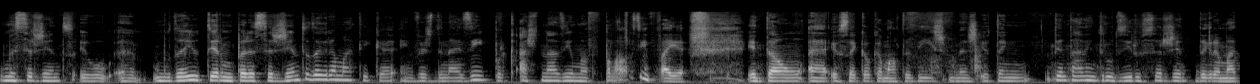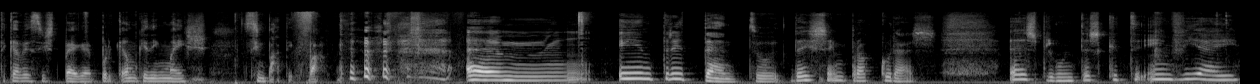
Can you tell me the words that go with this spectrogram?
uma sargento. Eu uh, mudei o termo para sargento da gramática em vez de nazi, porque acho nazi uma palavra assim feia. Então eu sei que é o que a malta diz, mas eu tenho tentado introduzir o sargento da gramática a ver se isto pega, porque é um bocadinho mais simpático. Vá. um, Entretanto, deixem-me procurar as perguntas que te enviei.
